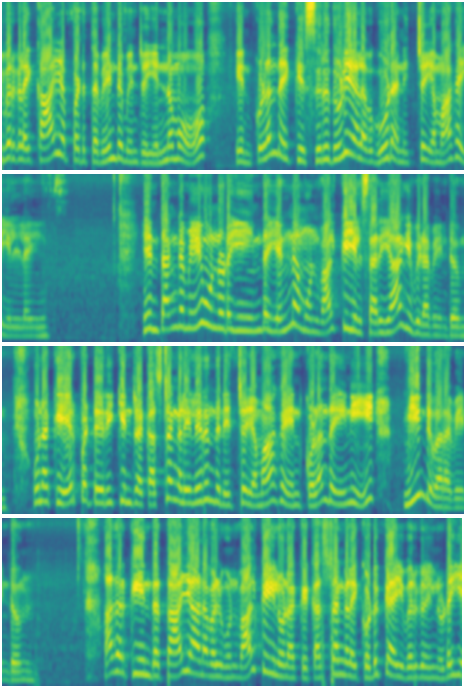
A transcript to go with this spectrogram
இவர்களை காயப்படுத்த வேண்டும் என்ற எண்ணமோ என் குழந்தைக்கு சிறுதுளி அளவு கூட நிச்சயமாக இல்லை. என் தங்கமே உன்னுடைய இந்த எண்ணம் உன் வாழ்க்கையில் சரியாகி விட வேண்டும். உனக்கு ஏற்பட்டு இருக்கின்ற கஷ்டங்களிலிருந்து நிச்சயமாக என் குழந்தை நீ மீண்டு வர வேண்டும். அதற்கு இந்த தாயானவள் உன் வாழ்க்கையில் உனக்கு கஷ்டங்களை கொடுக்க இவர்களினுடைய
